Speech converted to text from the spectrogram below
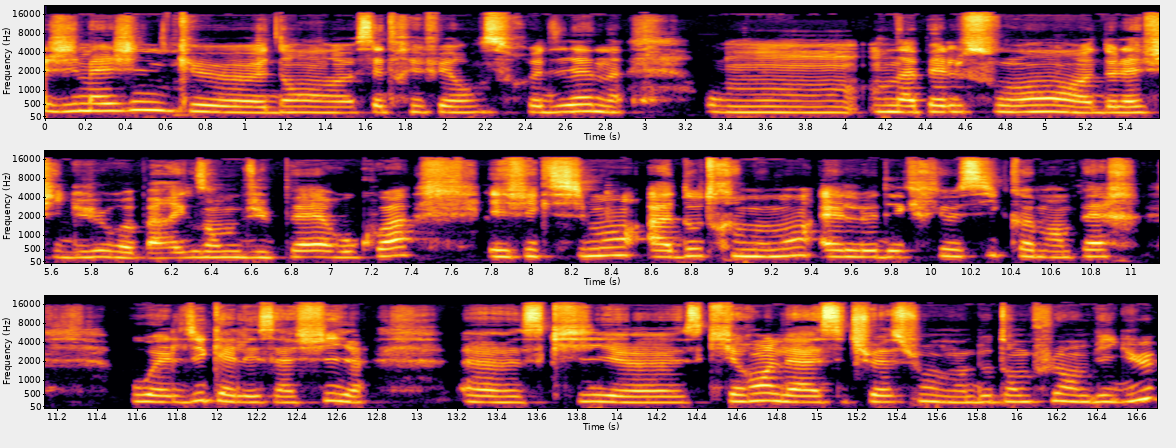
j'imagine que euh, dans cette référence freudienne, on, appelle souvent euh, de la figure, par exemple, du père ou quoi. effectivement, à d'autres moments, elle le décrit aussi comme un père où elle dit qu'elle est sa fille, ce qui rend la situation d'autant plus ambiguë.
